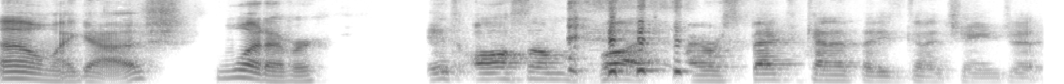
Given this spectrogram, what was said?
Oh my gosh. Whatever. It's awesome, but I respect Kenneth that he's going to change it.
